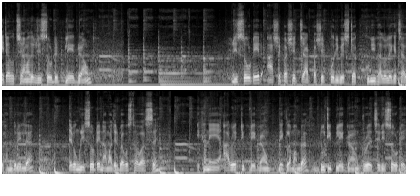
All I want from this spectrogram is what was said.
এটা হচ্ছে আমাদের রিসোর্টের প্লেগ্রাউন্ড। রিসোর্টের আশেপাশের চারপাশের পরিবেশটা খুবই ভালো লেগেছে, আলহামদুলিল্লাহ। এবং রিসোর্টে নামাজের ব্যবস্থাও আছে। এখানে আরও একটি প্লেগ্রাউন্ড দেখলাম আমরা। দুটি প্লেগ্রাউন্ড রয়েছে রিসোর্টে।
